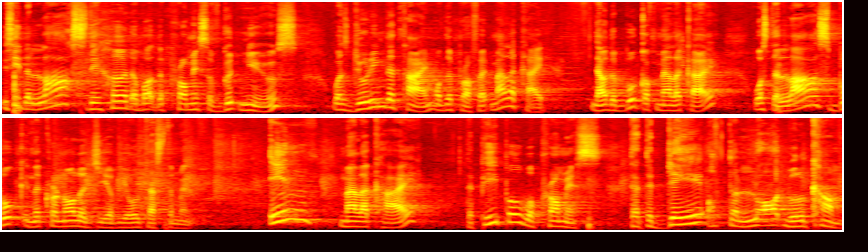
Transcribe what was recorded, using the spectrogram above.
you see, the last they heard about the promise of good news was during the time of the prophet Malachi. Now, the book of Malachi was the last book in the chronology of the Old Testament. In Malachi, the people were promised that the day of the Lord will come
